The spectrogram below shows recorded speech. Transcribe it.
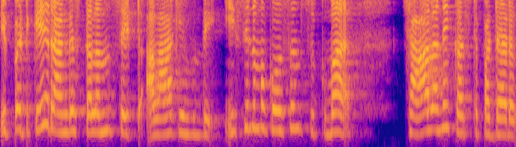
ఇప్పటికే రంగస్థలం సెట్ అలాగే ఉంది. ఈ సినిమా కోసం సుకుమార్ చాలానే కష్టపడ్డాడు.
